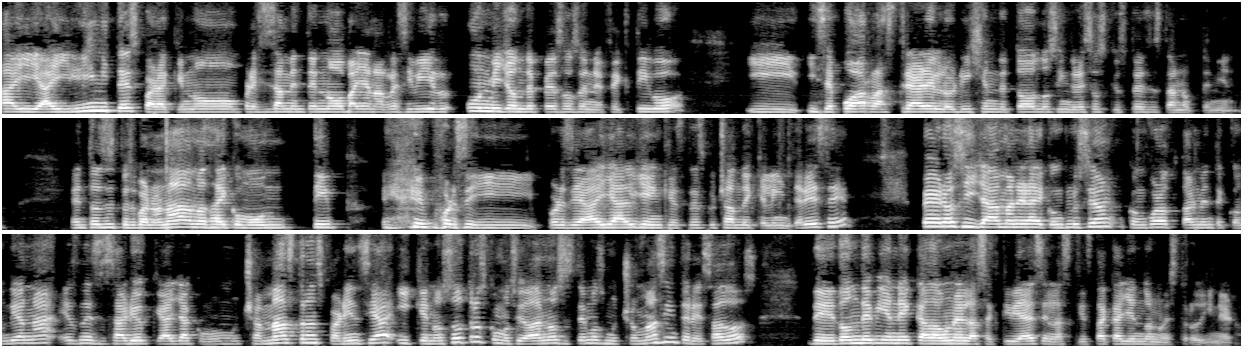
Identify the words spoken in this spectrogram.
hay, hay límites para que no, precisamente no vayan a recibir un millón de pesos en efectivo y, se pueda rastrear el origen de todos los ingresos que ustedes están obteniendo. Entonces, pues bueno, nada más hay como un tip por, si, por si hay alguien que esté escuchando y que le interese. Pero sí, ya manera de conclusión, concuerdo totalmente con Diana, es necesario que haya como mucha más transparencia y que nosotros como ciudadanos estemos mucho más interesados de dónde viene cada una de las actividades en las que está cayendo nuestro dinero.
